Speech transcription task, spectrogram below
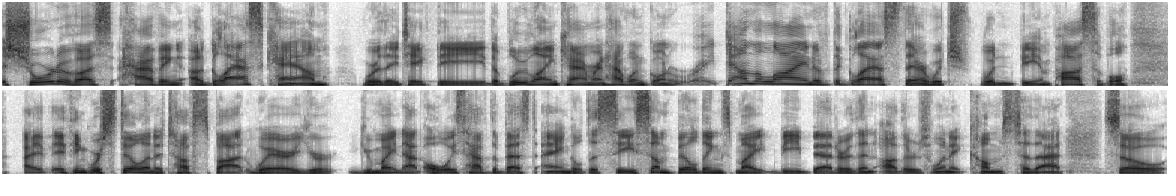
short of us having a glass cam where they take the the blue line camera and have one going right down the line of the glass there, which wouldn't be impossible. I, I, think we're still in a tough spot where you're you might not always have the best angle to see. Some buildings might be better than others when it comes to that. So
